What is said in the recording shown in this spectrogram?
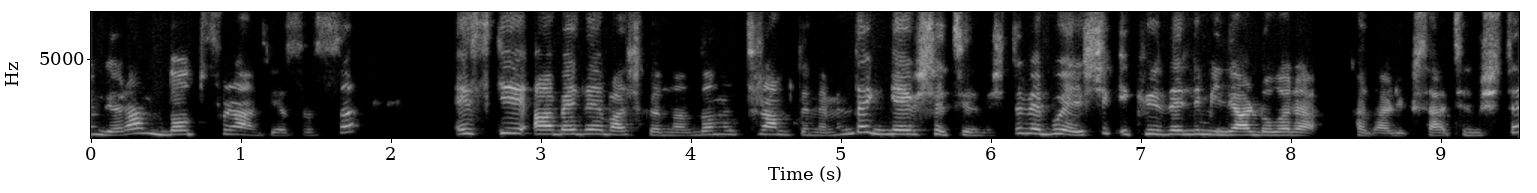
öngören Dodd-Frank yasası eski ABD Başkanı Donald Trump döneminde gevşetilmişti ve bu eşik 250 milyar dolara kadar yükseltilmişti.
